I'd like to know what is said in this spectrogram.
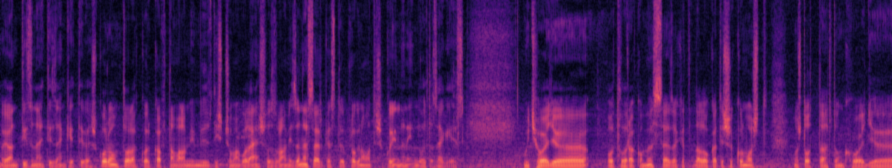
Olyan 11-12 éves koromtól, akkor kaptam valami műzdis csomagoláshoz valami zeneszerkesztő programot, és akkor innen indult az egész. Úgyhogy ö, otthon rakom össze ezeket a dalokat, és akkor most, most ott tartunk, hogy ö,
